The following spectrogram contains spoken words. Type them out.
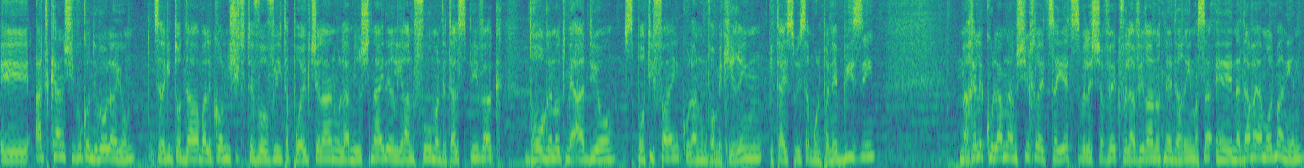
אה, עד כאן שיווק on the go להיום. אני רוצה להגיד תודה רבה לכל מי שהשתתף והוביל את הפרויקט שלנו, לאמיר שניידר, לירן פורמן וטל ספיבק, דרור גנות מאדיו, ספוטיפיי, כולנו כבר מכירים, איתי סוויסה מאולפני ביזי. מאחל לכולם להמשיך לצייץ ולשווק ולהביא רעיונות נהדרים. אה, נדב היה מאוד מעניין,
